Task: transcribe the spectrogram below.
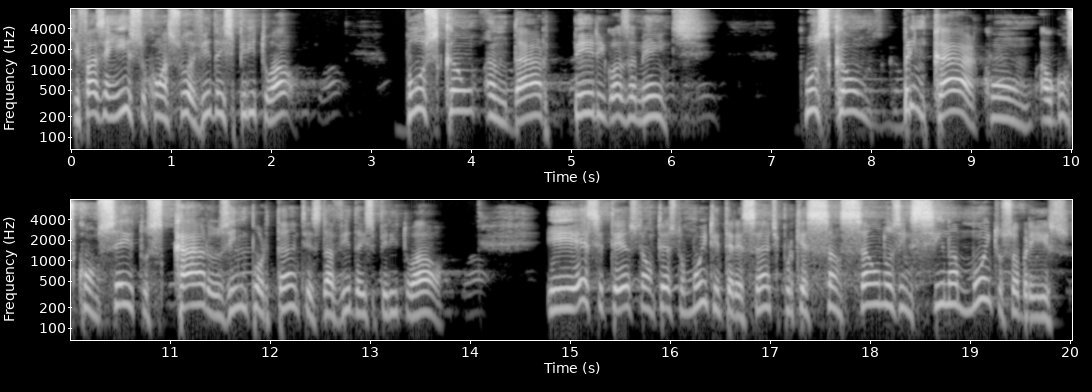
que fazem isso com a sua vida espiritual, buscam andar perigosamente, buscam brincar com alguns conceitos caros e importantes da vida espiritual. E esse texto é um texto muito interessante porque Sansão nos ensina muito sobre isso.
